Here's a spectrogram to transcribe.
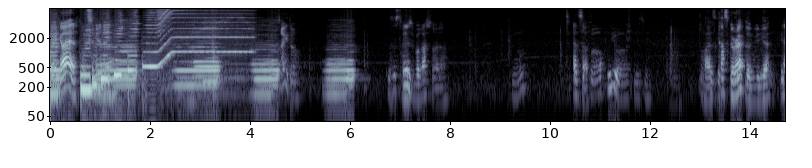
Ja, geil, funktioniert ja. Bin drin. ich überrascht, Alter. Ja, Ernsthaft. war auch von dir überrascht ein bisschen. War jetzt krass gerappt irgendwie, gell? Fehlt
